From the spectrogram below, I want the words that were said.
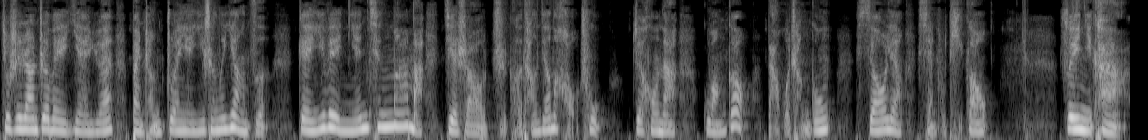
就是让这位演员扮成专业医生的样子，给一位年轻妈妈介绍止咳糖浆的好处。最后呢，广告大获成功，销量显著提高。所以你看啊，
